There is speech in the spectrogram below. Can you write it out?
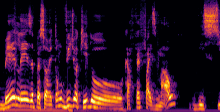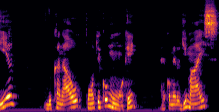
Beleza, pessoal. Então, o vídeo aqui do Café Faz Mal, Vicia, do canal Ponto em Comum, ok? Recomendo demais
